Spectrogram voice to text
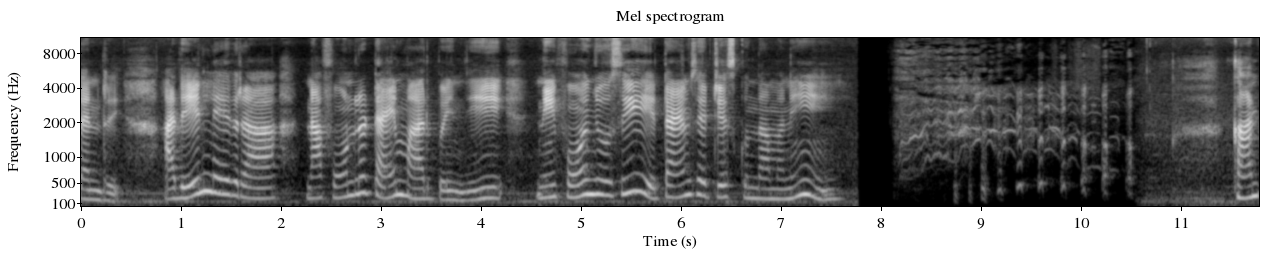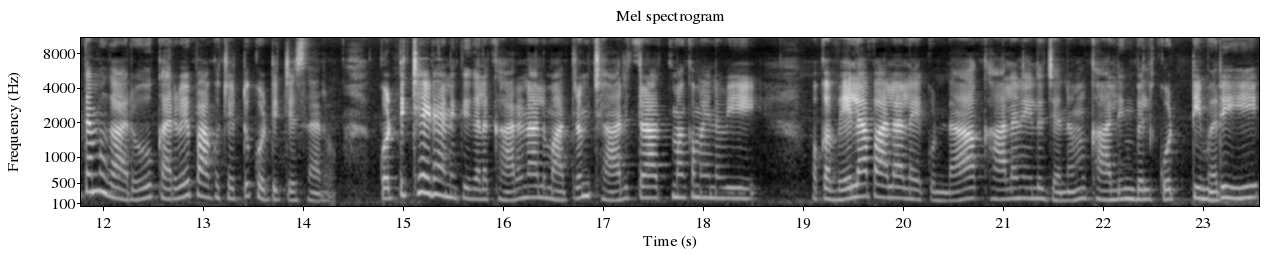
తండ్రి అదేం లేదురా. నా ఫోన్లో టైం మారిపోయింది. నీ ఫోన్ చూసి టైం సెట్ చేసుకుందామని. కాంతమ్మ గారు కరివేపాకు చెట్టు కొట్టించేశారు కొట్టించేయడానికి గల కారణాలు మాత్రం చారిత్రాత్మకమైనవి. ఒక వేలాపాల లేకుండా కాలనీలు జనం కాలింగ్ బెల్ కొట్టి మరీ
